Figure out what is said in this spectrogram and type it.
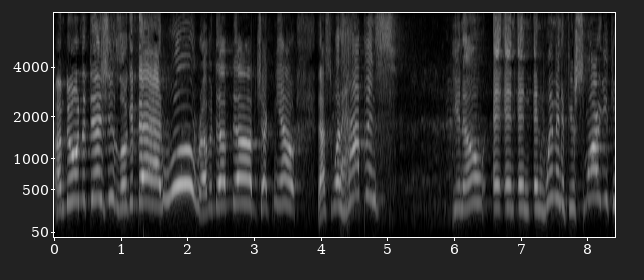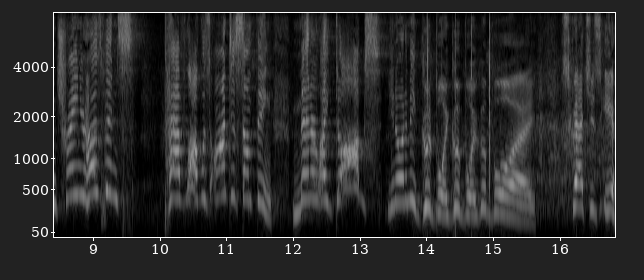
I'm doing the dishes. Look at that. Woo, rub a dub dub. Check me out. That's what happens. You know? And, and, and, and women, if you're smart, you can train your husbands. Pavlov was onto something. Men are like dogs. You know what I mean? Good boy, good boy, good boy. Scratch his ear.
